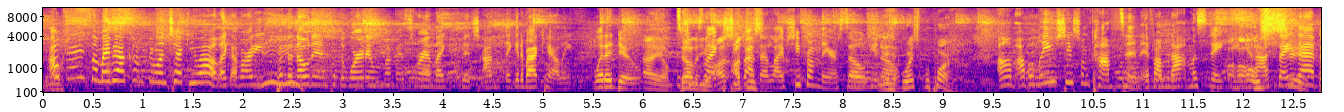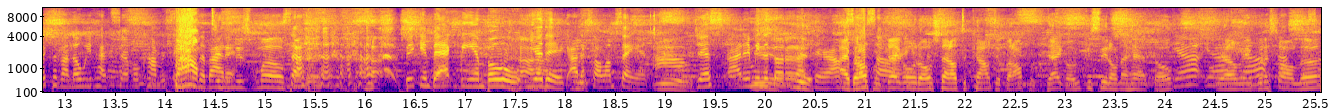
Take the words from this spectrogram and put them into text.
you know? Okay, so maybe I'll come through and check you out. Like I've already put the note in, put the word in with my best friend. Like, bitch, I'm thinking about Cali. What it do? Hey, I'm telling she was you, Like, I- she I about just- that life. She from there, so you know. Where's what part? Um, I believe she's from Compton, if I'm not mistaken. Oh, and I say shit. that because I know we've had several conversations Compton about in it. this motherfucker. So, big and back being bold. You dig? That's all I'm saying. I'm Yeah. just, I didn't mean to throw that out there. I'm hey, so but I'm from sorry. Dago though. Shout out to Compton, but I'm from Dago. You can see it on the hat though. Yeah, yeah, You know what I mean? But it's all love.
